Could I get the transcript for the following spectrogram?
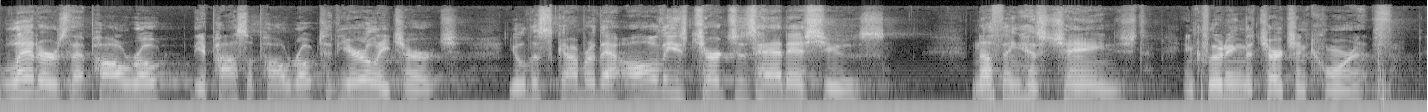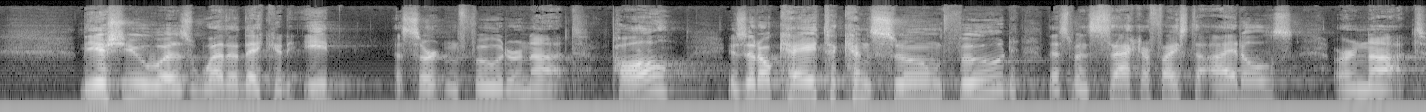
letters that Paul wrote, the Apostle Paul wrote to the early church, you'll discover that all these churches had issues. Nothing has changed, including the church in Corinth. The issue was whether they could eat a certain food or not. Paul, is it okay to consume food that's been sacrificed to idols or not?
